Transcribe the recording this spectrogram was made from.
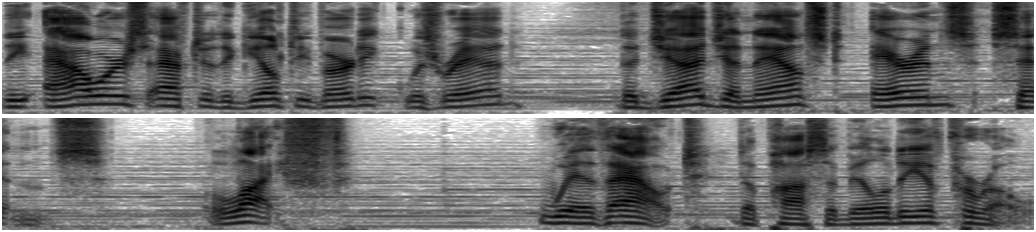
The hours after the guilty verdict was read, the judge announced Aaron's sentence life without the possibility of parole.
